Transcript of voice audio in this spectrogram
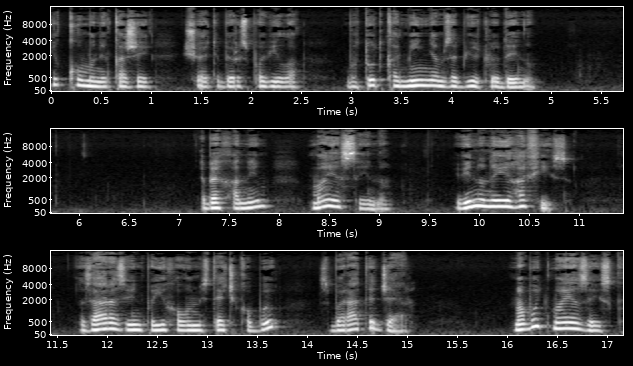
нікому не кажи, що я тобі розповіла, бо тут камінням заб'ють людину. Ебеханим має сина. Він у неї гафіз. Зараз він поїхав у містечко Б збирати джер. Мабуть, має зиск,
